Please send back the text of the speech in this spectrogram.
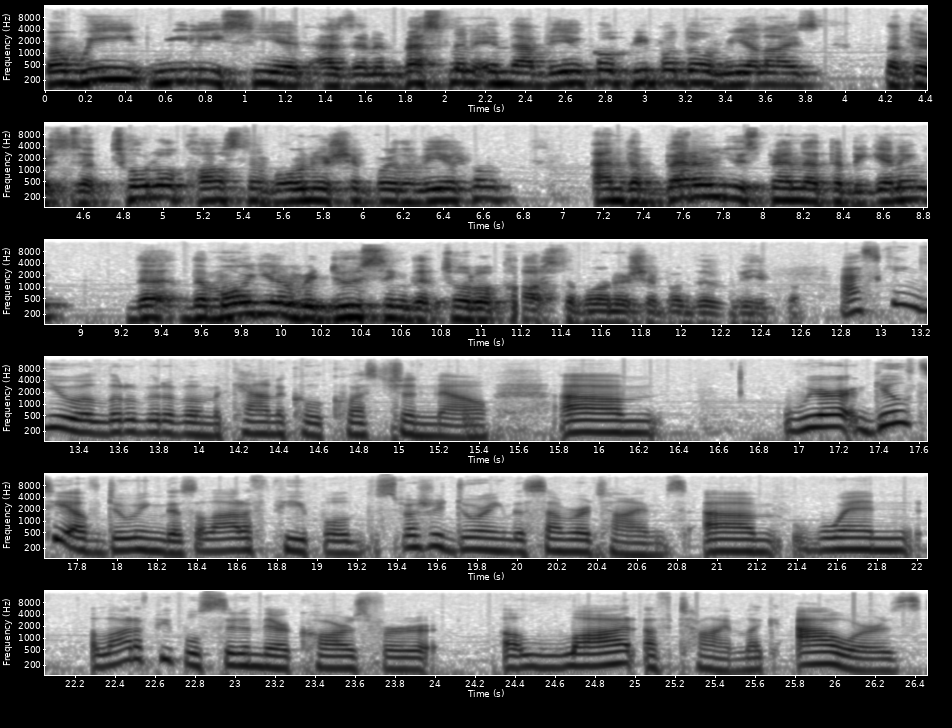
But we really see it as an investment in that vehicle. People don't realize that there's a total cost of ownership for the vehicle. And the better you spend at the beginning, the, the more you're reducing the total cost of ownership of the vehicle. Asking you a little bit of a mechanical question now. Um, we're guilty of doing this, a lot of people, especially during the summer times, um, when a lot of people sit in their cars for a lot of time, like hours,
